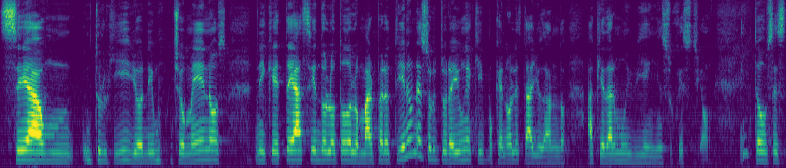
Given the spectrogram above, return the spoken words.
sea un, un Trujillo, ni mucho menos, ni que esté haciéndolo todo lo mal, pero tiene una estructura y un equipo que no le está ayudando a quedar muy bien en su gestión. Entonces,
